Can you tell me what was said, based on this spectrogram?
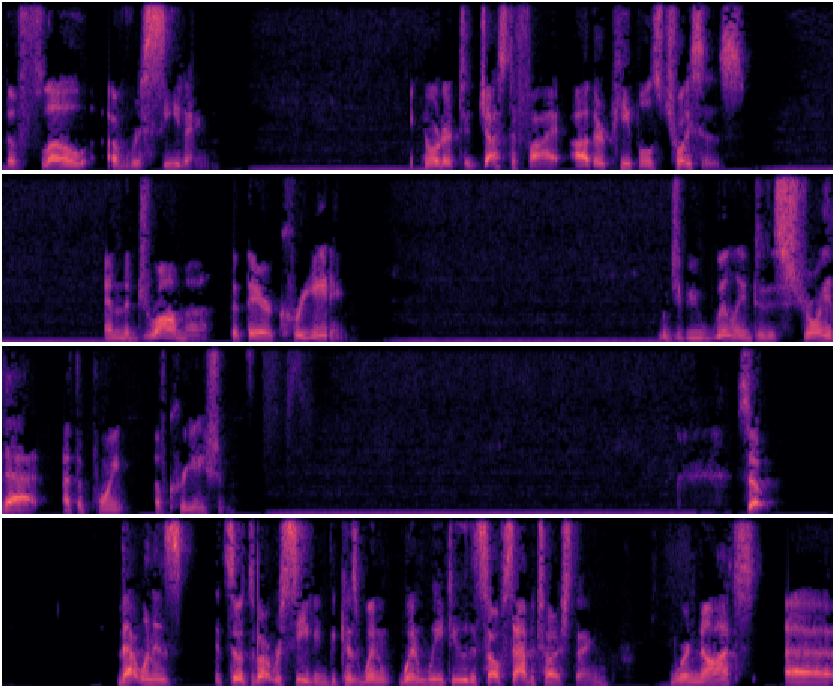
the flow of receiving in order to justify other people's choices and the drama that they are creating. Would you be willing to destroy that at the point of creation? So, that one is so it's about receiving because when when we do the self sabotage thing, we're not uh,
